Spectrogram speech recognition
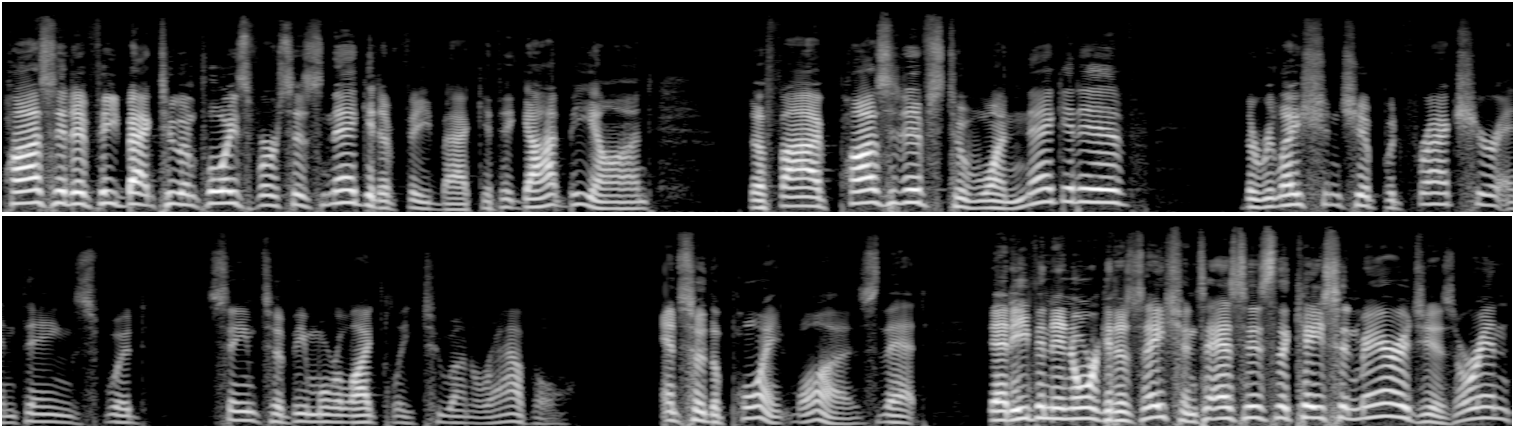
positive feedback to employees versus negative feedback. If it got beyond the five positives to one negative, the relationship would fracture and things would seem to be more likely to unravel. And so the point was that, that even in organizations, as is the case in marriages or in,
